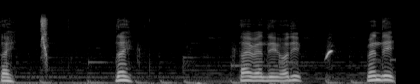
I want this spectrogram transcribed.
Daj. Daj. Daj, Vendi, odi. Vendi.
